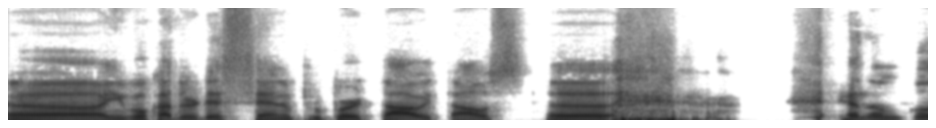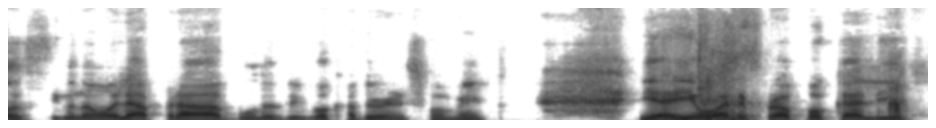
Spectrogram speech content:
uh, Invocador descendo pro portal e tal. Uh, eu não consigo não olhar para a bunda do invocador nesse momento. E aí eu olho para o Apocalipse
